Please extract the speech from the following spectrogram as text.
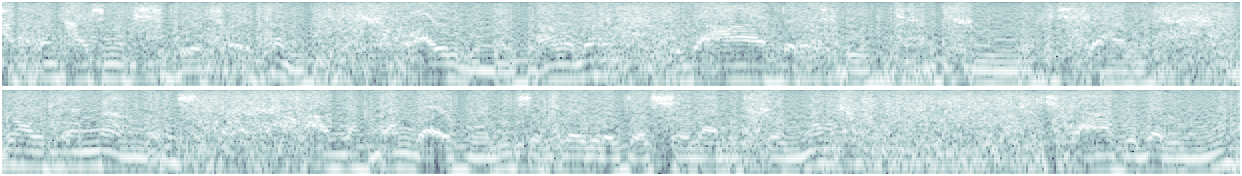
Hadden kaçmak istiyor. Tamam o ayrı bir mevzu. Ama da bu da azet istihar bu hadisten ne anlıyoruz Allah'tan da ezme güç getirebileceği şeylerde sığınmak istihazede bulunmak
